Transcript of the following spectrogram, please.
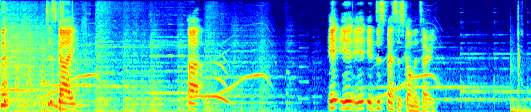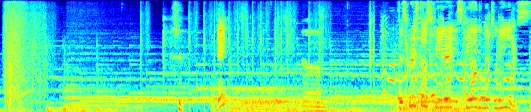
this guy. Uh, it, it, it, it dispenses commentary. okay? This crystal sphere is filled with leaves.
